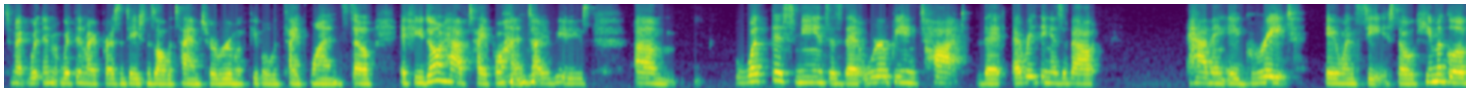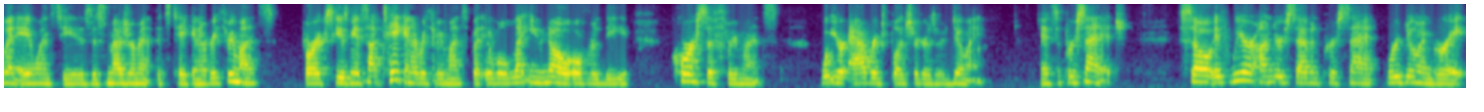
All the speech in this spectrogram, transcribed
to my within, within my presentations all the time to a room of people with type one. So if you don't have type one diabetes, um, what this means is that we're being taught that everything is about having a great A1C. So hemoglobin A1C is this measurement that's taken every three months, or excuse me, it's not taken every three months, but it will let you know over the course of three months what your average blood sugars are doing. And it's a percentage. So if we are under 7%, we're doing great.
